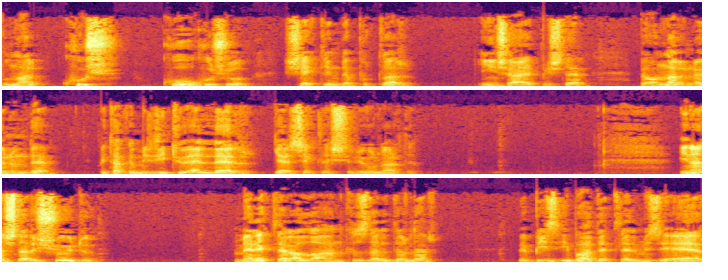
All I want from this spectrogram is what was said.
Bunlar kuş, kuğu kuşu şeklinde putlar inşa etmişler ve onların önünde bir takım ritüeller gerçekleştiriyorlardı. İnançları şuydu. Melekler Allah'ın kızlarıdırlar ve biz ibadetlerimizi eğer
